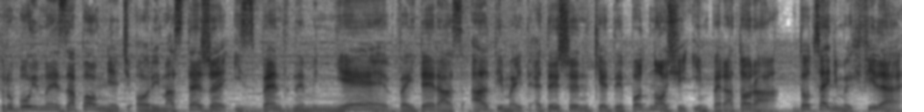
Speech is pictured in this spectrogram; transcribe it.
Spróbujmy zapomnieć o remasterze i zbędnym nie Vadera z Ultimate Edition, kiedy podnosi Imperatora. Doceńmy chwilę.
